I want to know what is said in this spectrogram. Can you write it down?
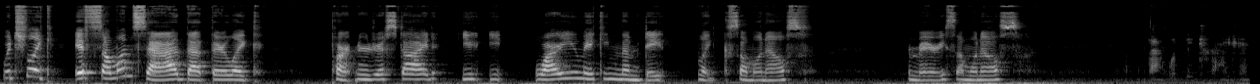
Which, like, if someone's sad that their, like, partner just died, you, you why are you making them date, like, someone else? Or marry someone else? That would be tragic.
